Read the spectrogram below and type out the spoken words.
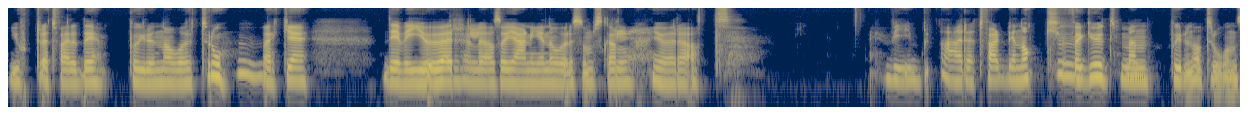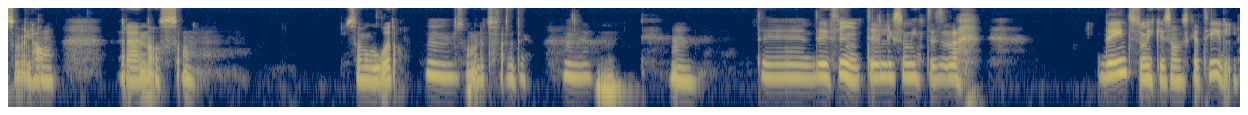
gjort rettferdig på grunn av vår tro. Mm. Det er ikke det vi gjør, eller altså gjerningene våre, som skal gjøre at vi er rettferdige nok Mm. for Gud, men Mm. på grunn av troen så vil han regne oss som, som gode, da. Mm. Som rettferdige. Mm. Mm. Mm. Det, det är fint. Det är liksom inte så... Det är inte så mycket som ska till.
